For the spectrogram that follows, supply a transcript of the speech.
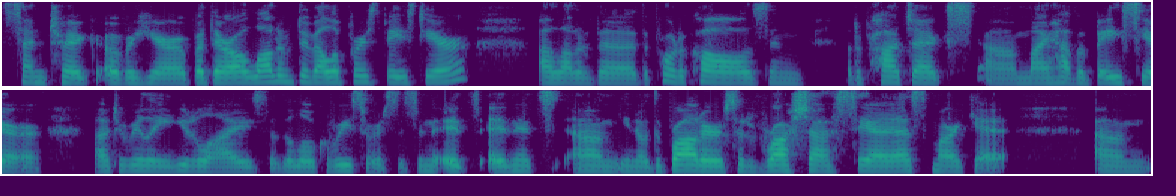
centric over here, but there are a lot of developers based here. A lot of the the protocols and other projects um, might have a base here uh, to really utilize the, the, local resources. And it's and it's um, you know the broader sort of Russia CIS market, um,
